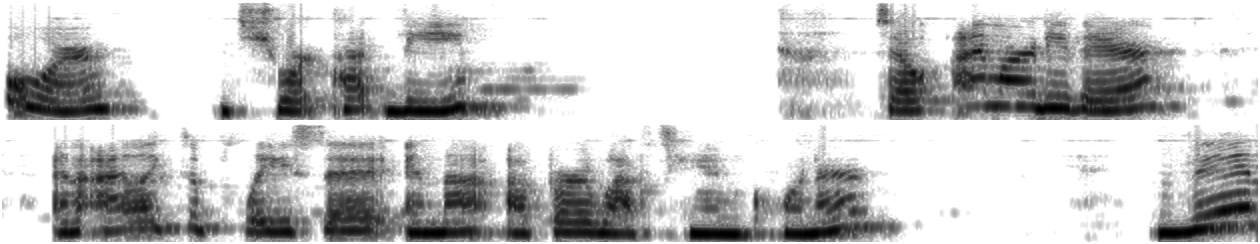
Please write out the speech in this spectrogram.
Or shortcut V, so I'm already there, and I like to place it in that upper left-hand corner. Then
